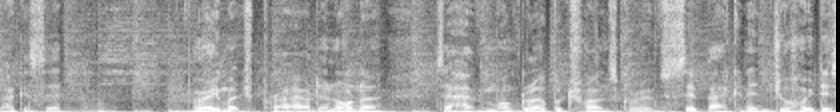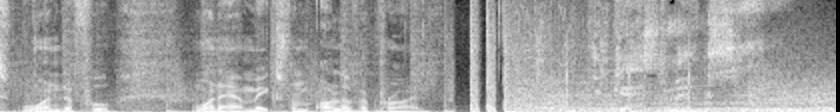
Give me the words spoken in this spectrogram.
like I said, very much proud and honour to have him on Global Trance Grooves. Sit back and enjoy this wonderful one hour mix from Oliver Prime. The guest mix.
